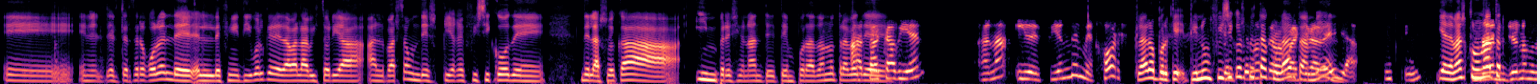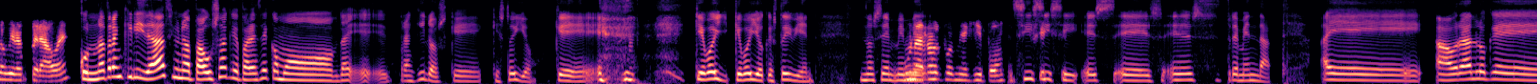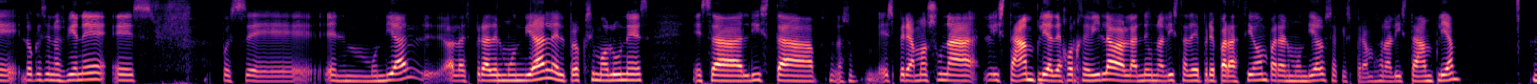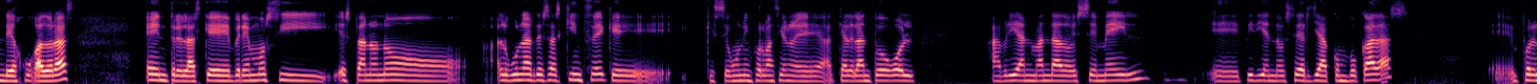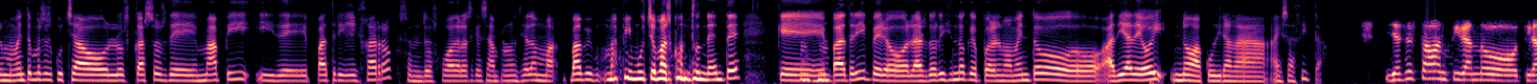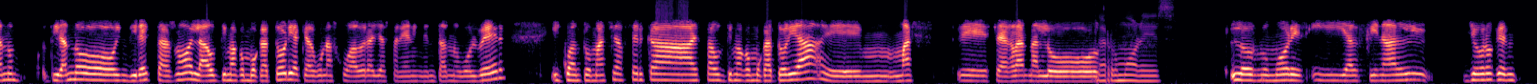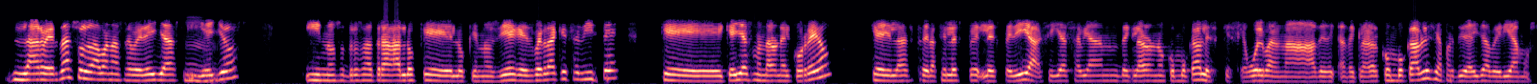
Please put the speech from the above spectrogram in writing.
eh, en el, tercer gol, el, el, definitivo, el que le daba la victoria al Barça, un despliegue físico de, de la sueca impresionante. Temporadón otra vez Ataca bien, Ana, y defiende mejor. Claro, porque tiene un físico espectacular también. Y además con una... Yo no me lo hubiera esperado, ¿eh? Con una tranquilidad y una pausa que parece como... Eh, eh, tranquilos, que, que, estoy yo, que, que, voy, que voy yo, que estoy bien. No sé, me, Un error por mi equipo. Sí, sí, sí, es, es, es tremenda. Eh, ahora lo que, lo que se nos viene es pues el Mundial, a la espera del Mundial. El próximo lunes esa lista, esperamos una lista amplia de Jorge Vila, hablan de una lista de preparación para el Mundial, o sea que esperamos una lista amplia de jugadoras entre las que veremos si están o no algunas de esas 15 que, que según información eh, que adelantó Gol habrían mandado ese mail eh, pidiendo ser ya convocadas eh, por el momento hemos escuchado los casos de Mapi y de Patrick Guijarro, que son dos jugadoras que se han pronunciado. Mapi, mucho más contundente que Patrick, pero las dos diciendo que por el momento, a día de hoy, no acudirán a, esa cita. Ya se estaban tirando, tirando, tirando indirectas, ¿no? En la última convocatoria, que algunas jugadoras ya estarían intentando volver. Y cuanto más se acerca esta última convocatoria, eh, más eh, se agrandan los, los rumores los rumores y al final yo creo que la verdad solo la van a saber ellas y mm. ellos y nosotros a tragar lo que lo que nos llegue. Es verdad que se dice que, que ellas mandaron el correo, que la federación les, les pedía, si ya se habían declarado no convocables, que se vuelvan a, de- a declarar convocables y a partir de ahí ya veríamos.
